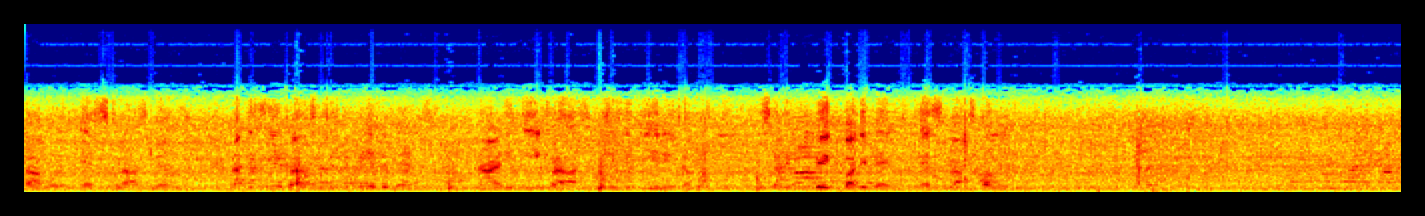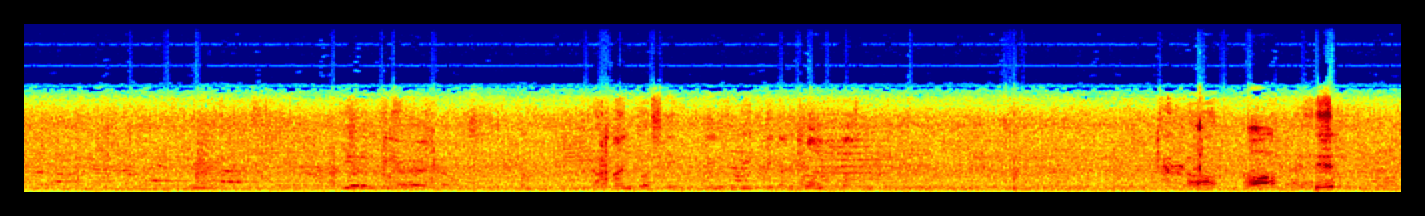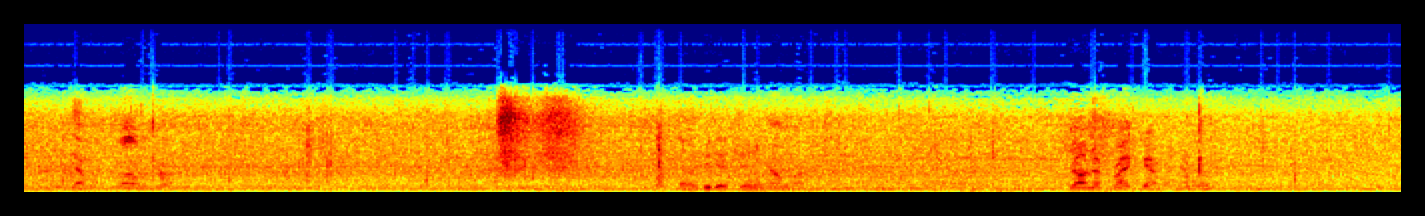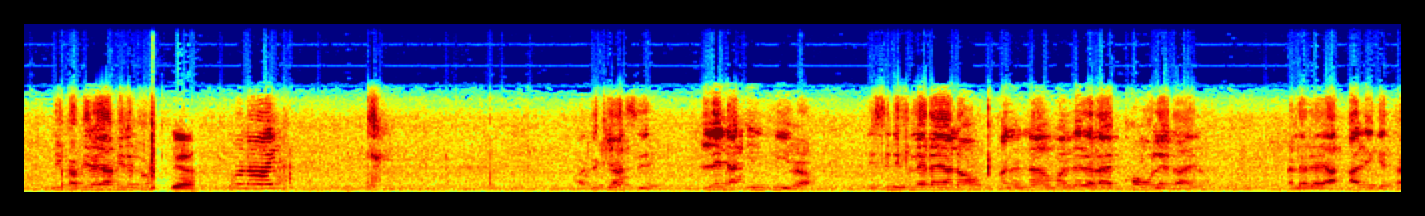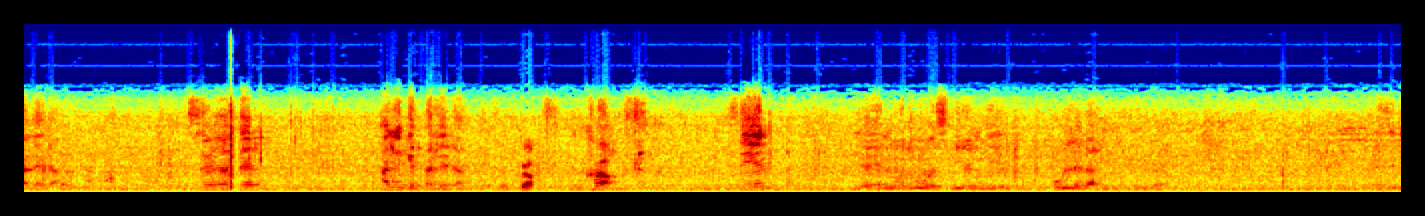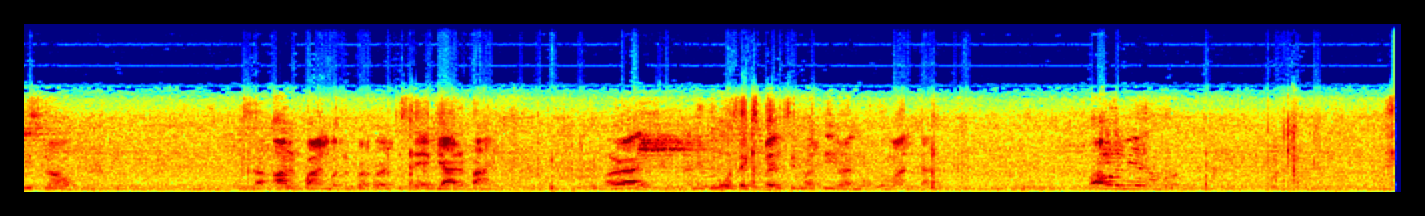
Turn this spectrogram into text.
talk about the S-Class Benz. Not the C-Class, which is the baby Benz, nor the E-Class, which is the teenager Benz. It's got the big body Benz, S-Class, coming. The other thing I heard now, the untouched thing. They use a big thing on the front. Oh, Oh. you see it? Yeah, one more. Uh, video, you know. Yeah, man. Down the front camera now. Nick, have you have video too? Yeah. Good night. As you can see, leather interior. You see this leather you know, and a normal leather like cow leather, you know. The leather is alligator leather. You see what I said? Alligator leather. So Crocs. The crocs. See? Yeah, know the whole steering wheel, full leather interior. You see this now? It's an Alpine, but I prefer to say Galpine. Alright? And it's the most expensive material known to mankind. Follow me.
